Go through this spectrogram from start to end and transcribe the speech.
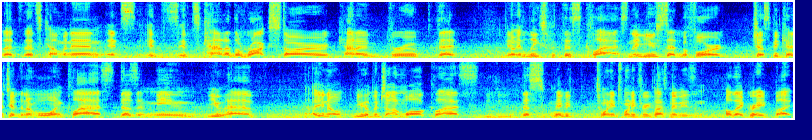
that, that's coming in. It's it's it's kind of the rock star kind of group that you know at least with this class. Now you said before, just because you have the number one class doesn't mean you have uh, you know you have a John Wall class. This maybe 2023 class maybe isn't all that great, but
